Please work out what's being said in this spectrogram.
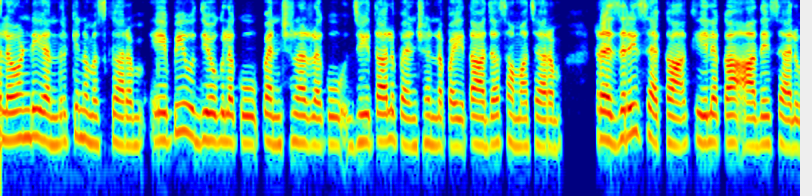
హలో అండి. అందరికీ నమస్కారం. ఏపీ ఉద్యోగులకు, పెన్షనర్లకు జీతాలు, పెన్షన్లపై తాజా సమాచారం. ట్రెజరీ శాఖ కీలక ఆదేశాలు.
